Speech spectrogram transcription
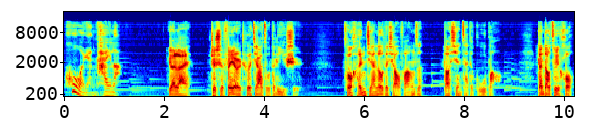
豁然开朗。原来这是菲尔特家族的历史，从很简陋的小房子到现在的古堡，但到最后，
